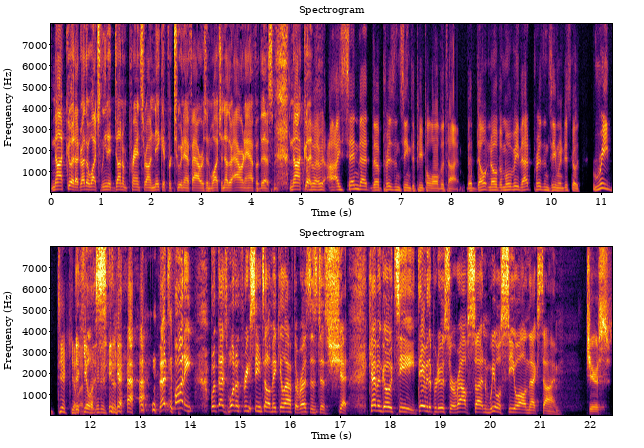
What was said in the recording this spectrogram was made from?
not good. I'd rather watch Lena Dunham prance around naked for two and a half hours and watch another hour and a half of this. Not good. Way, I send that the prison scene to people all the time that don't know the movie. That prison scene when it just goes ridiculous. Ridiculous. I mean, just... yeah, that's funny, but that's one of three scenes that'll make you laugh. The rest is just shit. Kevin Gootee, David the producer, Ralph Sutton. We will see you all next time. Cheers.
